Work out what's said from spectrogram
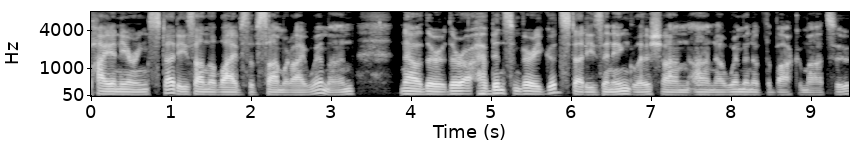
pioneering studies on the lives of samurai women. Now, there there are, have been some very good studies in English on on uh, women of the Bakumatsu.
